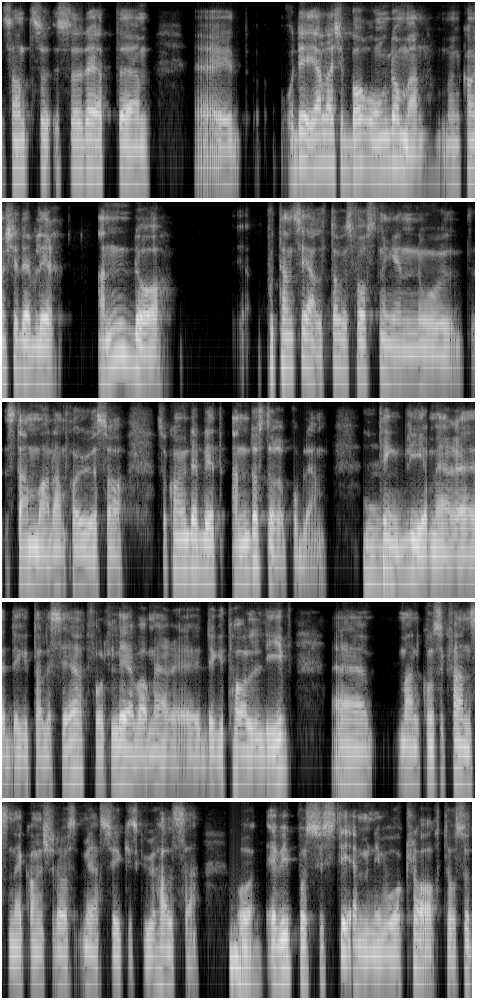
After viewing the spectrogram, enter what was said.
sant? Så, så det at um, eh, Og det gjelder ikke bare ungdommen, men kanskje det blir enda potensielt, da, hvis forskningen nå stemmer, den fra USA, så kan jo det bli et enda større problem. Mm. Ting blir mer eh, digitalisert, folk lever mer eh, digitale liv. Eh, men konsekvensen er kanskje da mer psykisk uhelse. Og Mm. er vi på systemnivå klar til å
